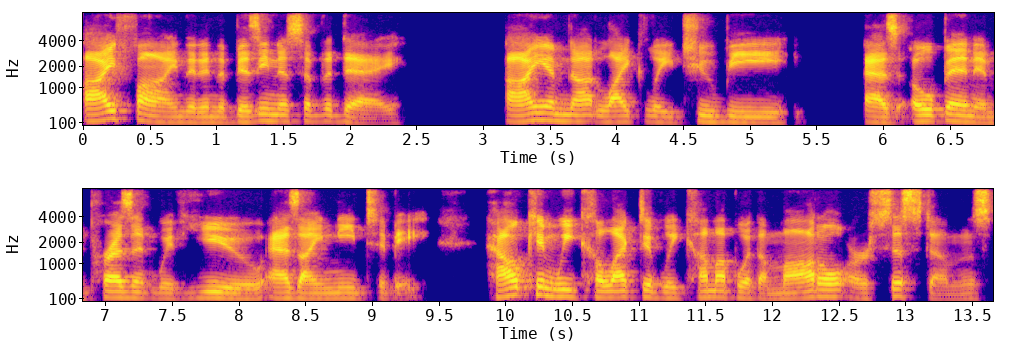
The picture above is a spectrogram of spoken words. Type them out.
i find that in the busyness of the day i am not likely to be as open and present with you as i need to be how can we collectively come up with a model or systems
